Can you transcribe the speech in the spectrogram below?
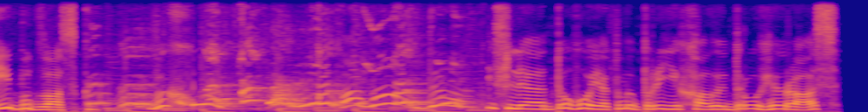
І, будь ласка, виходь. Після того, як ми приїхали другий раз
